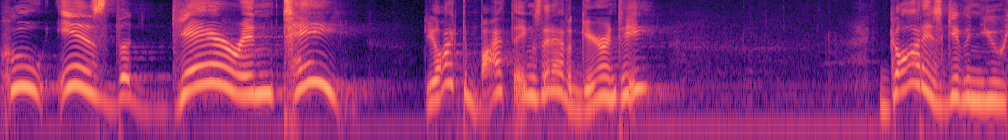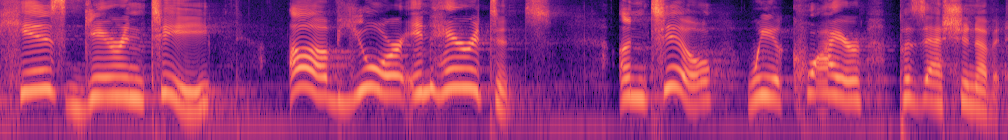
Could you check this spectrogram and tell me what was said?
Who is the guarantee? Do you like to buy things that have a guarantee? God has given you his guarantee of your inheritance until we acquire possession of it.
